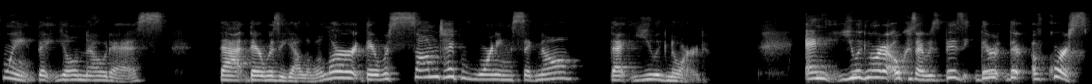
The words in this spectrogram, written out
point that you'll notice that there was a yellow alert, there was some type of warning signal that you ignored. And you ignored it, oh, because I was busy. There, there, of course.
